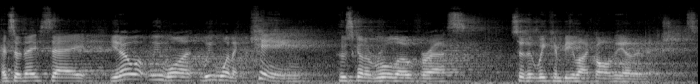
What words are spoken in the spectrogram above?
And so they say, you know what we want? We want a king who's going to rule over us so that we can be like all the other nations.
